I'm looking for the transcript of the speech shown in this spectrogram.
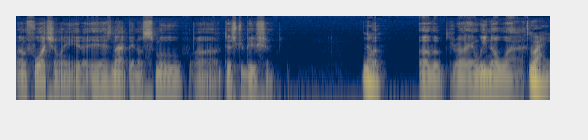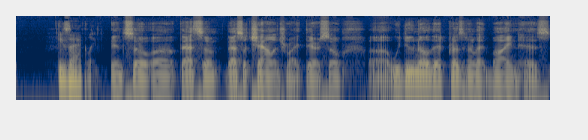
unfortunately, it, it has not been a smooth uh, distribution No, of the drug, and we know why. right, exactly. And so uh, that's a that's a challenge right there. So uh, we do know that President-elect Biden has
